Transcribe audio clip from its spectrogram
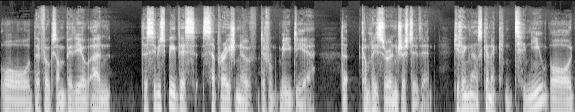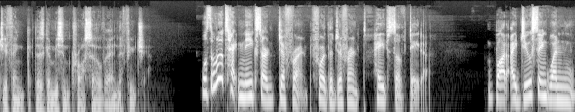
or they focus on video. And there seems to be this separation of different media that companies are interested in. Do you think that's going to continue or do you think there's going to be some crossover in the future? Well, some of the techniques are different for the different types of data. But I do think when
